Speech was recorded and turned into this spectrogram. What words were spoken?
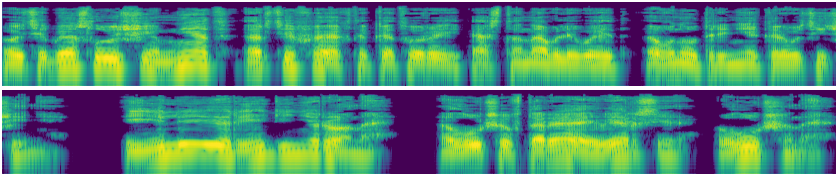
У тебя случаем нет артефакта, который останавливает внутреннее кровотечение? Или регенерона? Лучше вторая версия, улучшенная».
